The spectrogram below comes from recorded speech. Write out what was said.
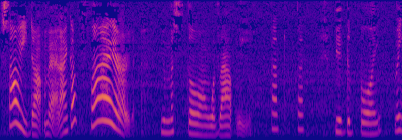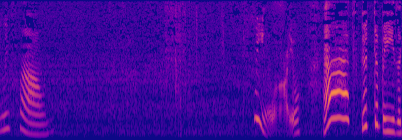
Sorry, Dog Man, I got fired. You must go on without me. But, but, be a good boy. Make me proud. Meanwhile, ah, it's good to be the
